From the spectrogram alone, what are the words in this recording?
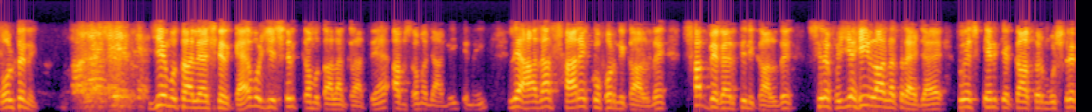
بولتے نہیں۔ یہ مطالعہ شرک ہے، وہ یہ شرک کا مطالعہ کراتے ہیں۔ اب سمجھ آ گئی کہ نہیں، لہذا سارے کفر نکال دیں، سب بغیرتی نکال دیں۔ صرف یہی لانت رہ جائے تو اس ان کے کافر مشرق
